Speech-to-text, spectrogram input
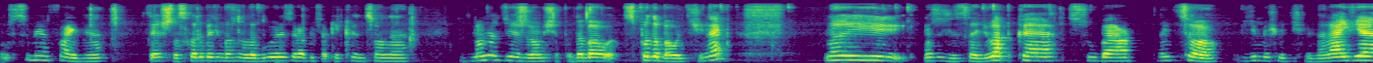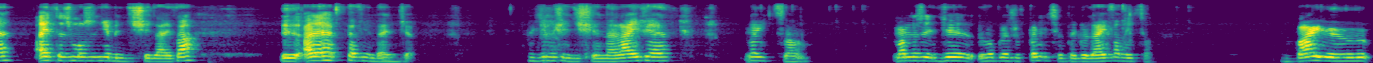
No w sumie fajnie. Tutaj jeszcze schody będzie można do góry zrobić, takie kręcone. Mam nadzieję, że Wam się podobał, spodobał odcinek. No i możecie zostawić łapkę, suba. No i co? Widzimy się dzisiaj na live. A ja też może nie będzie dzisiaj live'a, y, ale pewnie będzie. Widzimy się dzisiaj na live. No i co? Mam nadzieję w ogóle, że wpadniecie do tego live'a. No i co? Bye!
